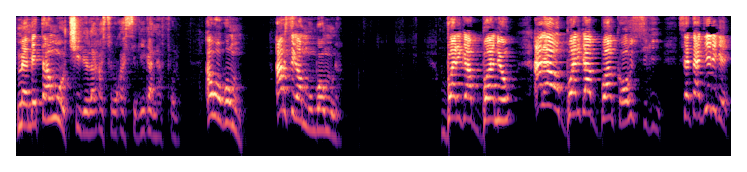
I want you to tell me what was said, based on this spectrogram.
mɛ n bɛ taa n k'o ci de la ka sɔrɔ ka segin ka na fɔlɔ aw ko mun a bɛ se ka mun bɔ mun na barika bannen ala y'o barika ban k'aw sigi c'est à dire que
